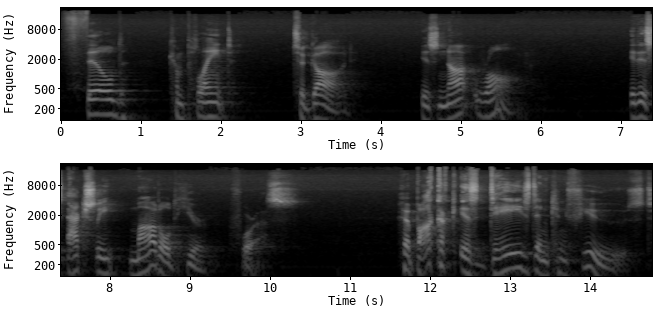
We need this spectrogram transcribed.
filled complaint to God is not wrong. It is actually modeled here for us. Habakkuk is dazed and confused.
